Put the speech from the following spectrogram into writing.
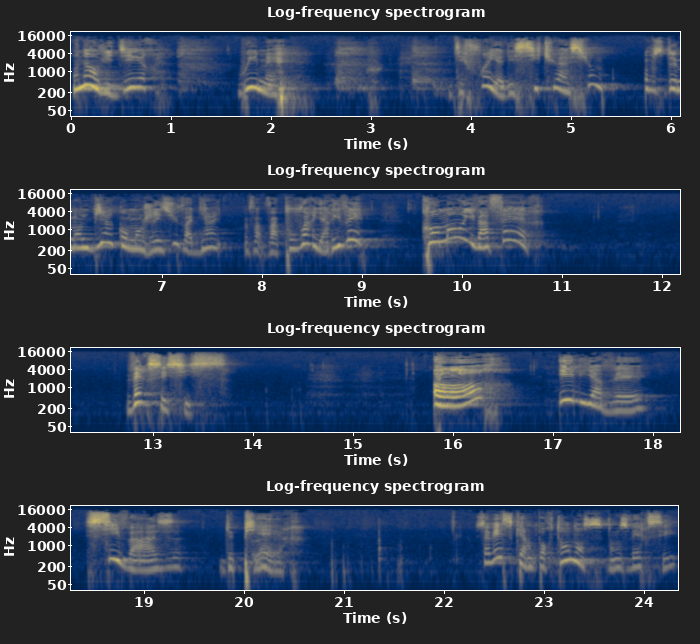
On a envie de dire, oui, mais des fois, il y a des situations, on se demande bien comment Jésus va, bien, va, pouvoir y arriver. Comment il va faire? Verset 6. Or, il y avait six vases de pierre. Vous savez ce qui est important dans ce, dans ce verset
